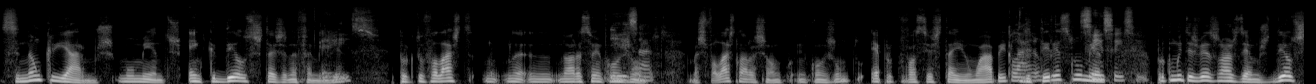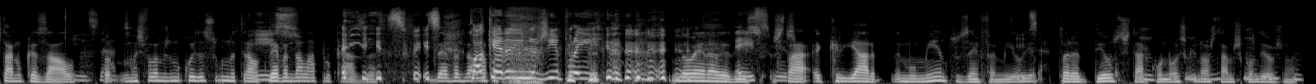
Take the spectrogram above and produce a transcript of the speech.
se não criarmos momentos em que Deus esteja na família, é isso porque tu falaste na, na oração em conjunto. Exato. Mas falaste na oração em conjunto é porque vocês têm um hábito claro. de ter esse momento. Sim, sim, sim. Porque muitas vezes nós dizemos Deus está no casal, Exato. mas falamos de uma coisa sobrenatural isso. que deve andar lá por casa. Isso, isso. Qualquer por... energia por aí. Não é nada é disso. É está a criar momentos em família Exato. para Deus estar uhum, connosco uhum, e nós uhum, estarmos com uhum, Deus, não é? Uhum.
